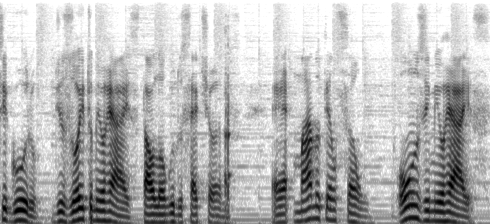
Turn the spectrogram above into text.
seguro 18 mil reais, tá? Ao longo dos 7 anos, é, manutenção 11 mil reais,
